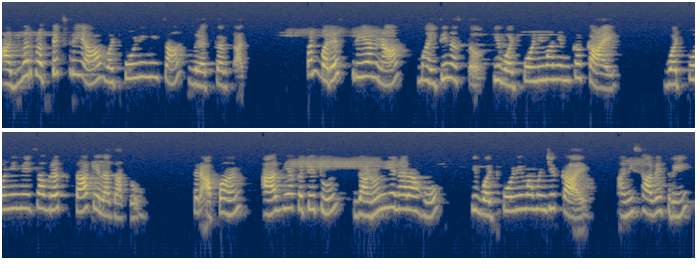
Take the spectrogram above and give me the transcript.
आजवर प्रत्येक स्त्रिया वटपौर्णिमेचा व्रत करतात. पण बऱ्याच स्त्रियांना माहिती नसतं की वटपौर्णिमा नेमकं काय? वटपौर्णिमेचा व्रत का केला जातो? तर आपण आज या कथेतून जाणून घेणार आहोत की वटपौर्णिमा म्हणजे काय आणि सावित्री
